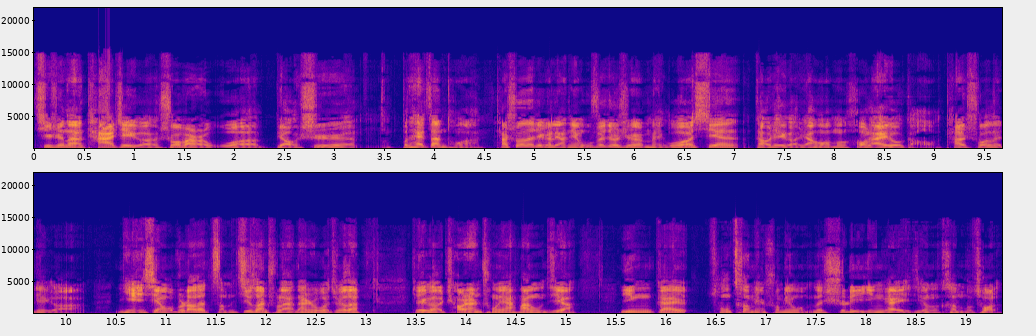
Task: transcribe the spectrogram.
其实呢，他这个说法我表示不太赞同啊。他说的这个两年，无非就是美国先搞这个，然后我们后来又搞。他说的这个年限，我不知道他怎么计算出来，但是我觉得这个超燃冲压发动机啊，应该从侧面说明我们的实力应该已经很不错了。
